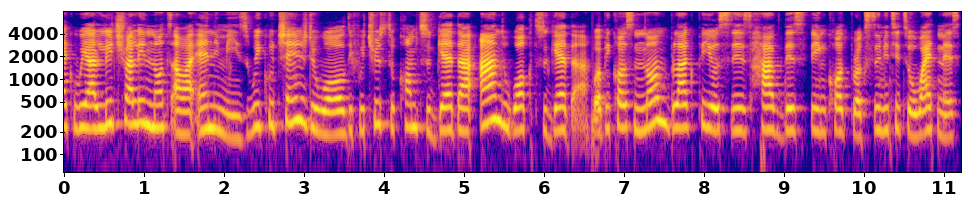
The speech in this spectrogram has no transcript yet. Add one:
like we are literally not our enemies. We could change the world if we choose to come together and work together. But because non-black POCs have this thing called proximity to whiteness,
